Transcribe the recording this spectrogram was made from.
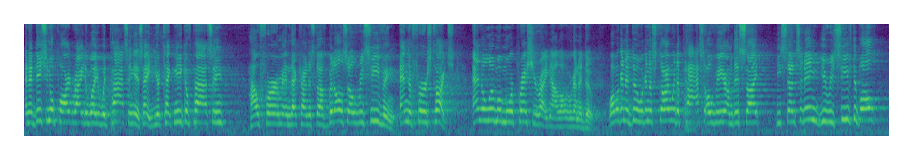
an additional part right away with passing is, hey, your technique of passing, how firm and that kind of stuff, but also receiving and the first touch and a little bit more pressure right now what we're going to do. What we're going to do, we're going to start with a pass over here on this side. He sends it in, you receive the ball,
